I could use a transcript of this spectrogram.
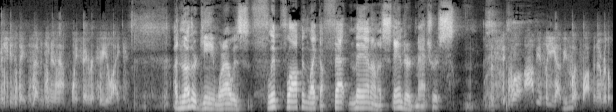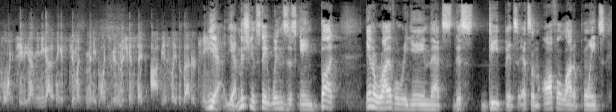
Michigan State 17 and a half point favorite. Who you like? Another game where I was flip flopping like a fat man on a standard mattress. Well, obviously, you got to be flip flopping over the points. You, I mean, you got to think it's too much, many points because Michigan State's obviously the better team. Yeah, yeah. Michigan State wins this game, but in a rivalry game that's this deep, it's it's an awful lot of points.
